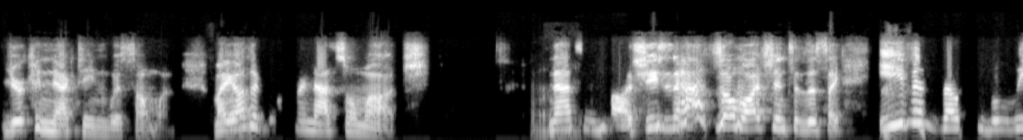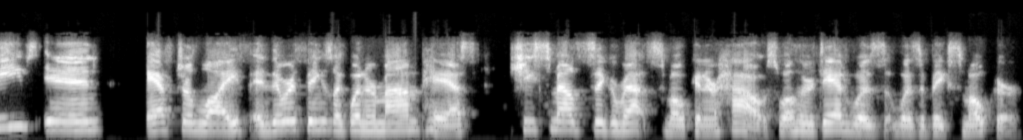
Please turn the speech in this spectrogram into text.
You're connecting with someone. My other girlfriend, not so much. Right. Not so much. She's not so much into this. Like, even though she believes in afterlife. And there were things like when her mom passed, she smelled cigarette smoke in her house. Well, her dad was was a big smoker.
